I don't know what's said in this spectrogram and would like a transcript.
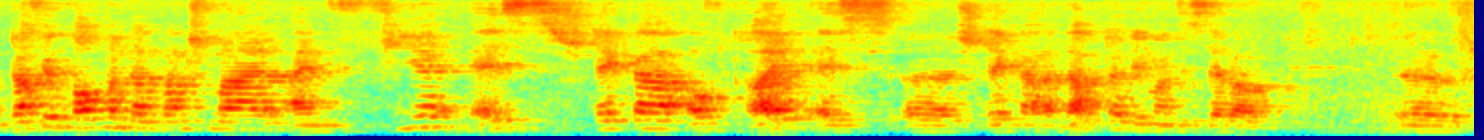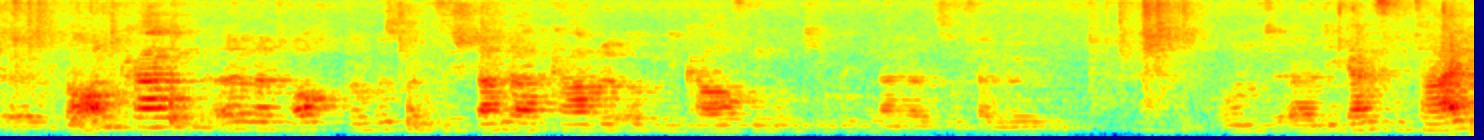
Und dafür braucht man dann manchmal einen 4S-Stecker auf 3S-Stecker-Adapter, den man sich selber äh, äh, bauen kann. Äh, dann, braucht, dann muss man diese Standardkabel irgendwie kaufen, um die miteinander zu verlöten. Und äh, die ganzen Teile,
